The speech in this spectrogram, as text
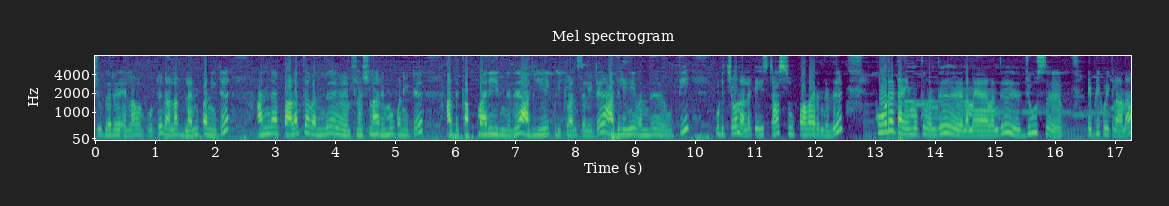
சுகரு எல்லாம் போட்டு நல்லா பிளெண்ட் பண்ணிவிட்டு அந்த பழத்தை வந்து ஃப்ளஷ்லாம் ரிமூவ் பண்ணிவிட்டு அது கப் மாதிரி இருந்தது. அதுலேயே குடிக்கலான்னு சொல்லிட்டு அதுலேயே வந்து ஊற்றி குடித்தோம் நல்லா டேஸ்ட்டாக சூப்பராக இருந்தது. கோடை டைமுக்கு வந்து நம்ம வந்து ஜூஸு எப்படி குடிக்கலாம்னா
